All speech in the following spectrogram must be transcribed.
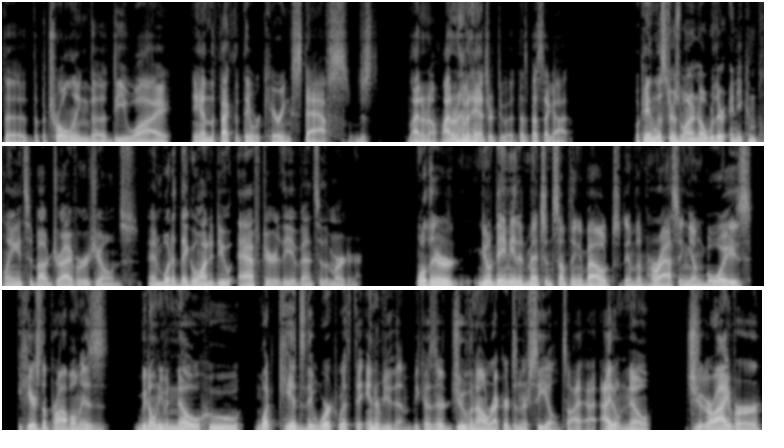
the the patrolling, the DUI, and the fact that they were carrying staffs, just I don't know. I don't have an answer to it. That's best I got. Okay, and listeners want to know were there any complaints about Driver Jones? And what did they go on to do after the events of the murder? Well, there, you know, Damien had mentioned something about them harassing young boys. Here's the problem is we don't even know who what kids they worked with to interview them because they're juvenile records and they're sealed. So I I, I don't know. Driver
